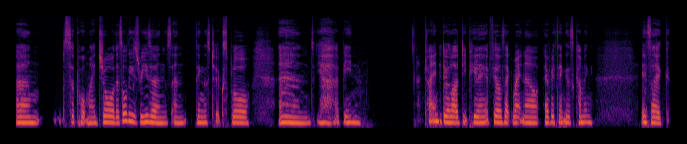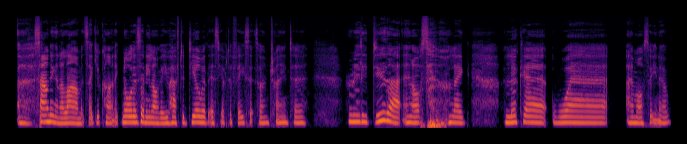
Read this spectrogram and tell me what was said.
um, support my jaw. There's all these reasons and things to explore. And yeah, I've been trying to do a lot of deep healing. It feels like right now everything is coming. It's like uh, sounding an alarm. It's like you can't ignore this any longer. You have to deal with this. You have to face it. So I'm trying to really do that and also like look at where I'm also, you know,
